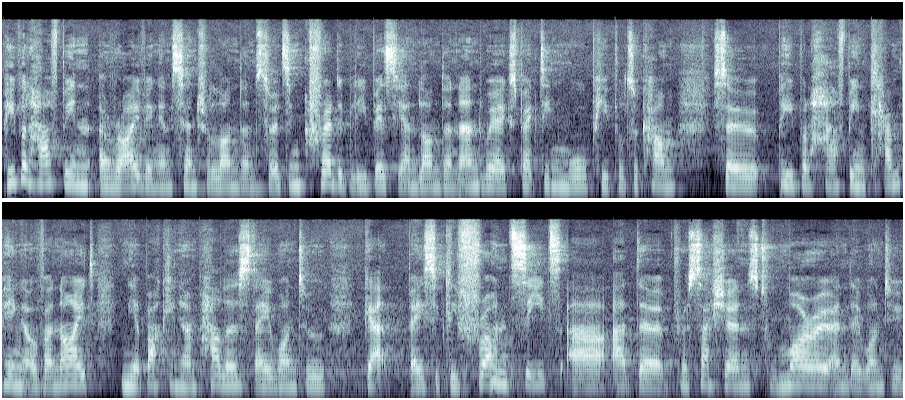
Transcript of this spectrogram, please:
People have been arriving in central London, so it's incredibly busy in London, and we're expecting more people to come. So people have been camping overnight near Buckingham Palace. They want to get basically front seats uh, at the processions tomorrow, and they want to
